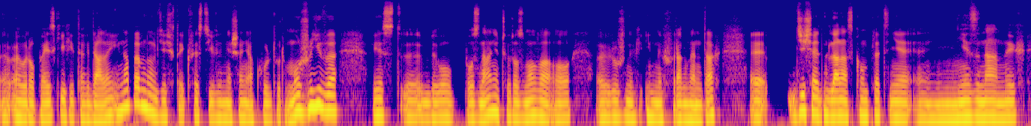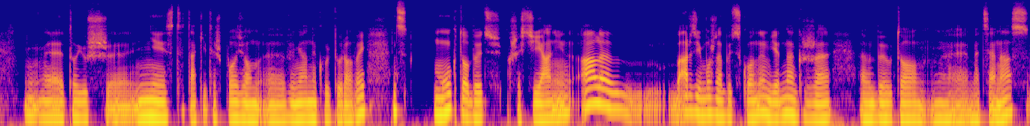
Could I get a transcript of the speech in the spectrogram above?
europejskich i tak dalej. I na pewno gdzieś w tej kwestii wymieszania kultur możliwe jest, było poznanie czy rozmowa o różnych innych fragmentach. Dzisiaj dla nas kompletnie nieznanych E, to już e, nie jest taki też poziom e, wymiany kulturowej. Więc mógł to być chrześcijanin, ale bardziej można być skłonnym jednak, że był to mecenas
